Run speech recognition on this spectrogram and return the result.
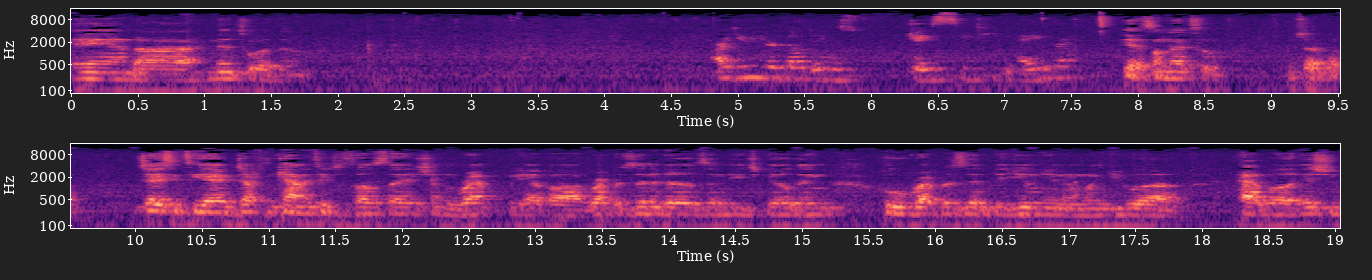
and I mentor them. Are you your building's JCTA rep? Yes, I'm that too. I'm sorry, what? JCTA, Jefferson County Teachers Association rep. We have uh, representatives in each building who represent the union, and when you uh, have an issue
